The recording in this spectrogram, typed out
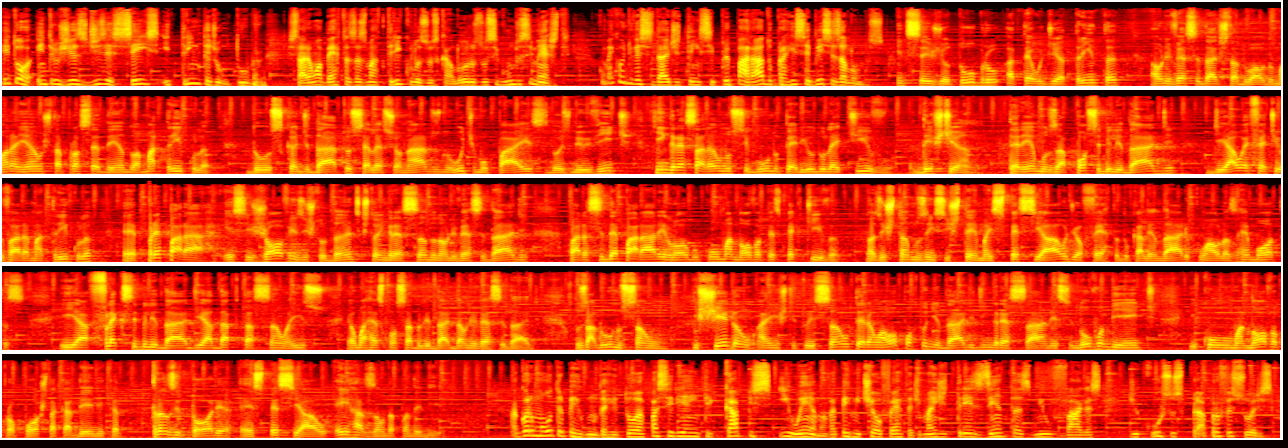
Heitor, entre os dias 16 e 30 de outubro estarão abertas as matrículas dos calouros do segundo semestre. Como é que a universidade tem se preparado para receber esses alunos? 26 de outubro até o dia 30, a Universidade Estadual do Maranhão está procedendo à matrícula dos candidatos selecionados no último PAIS 2020, que ingressarão no segundo período letivo deste ano. Teremos a possibilidade de, ao efetivar a matrícula, é, preparar esses jovens estudantes que estão ingressando na universidade para se depararem logo com uma nova perspectiva. Nós estamos em sistema especial de oferta do calendário com aulas remotas e a flexibilidade e a adaptação a isso é uma responsabilidade da universidade. Os alunos são que chegam à instituição terão a oportunidade de ingressar nesse novo ambiente e com uma nova proposta acadêmica transitória, especial em razão da pandemia. Agora uma outra pergunta, Reitor. A parceria entre CAPES e o EMA vai permitir a oferta de mais de 300 mil vagas de cursos para professores.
